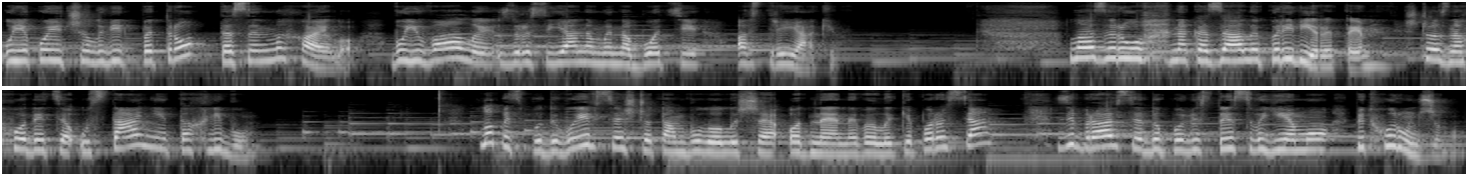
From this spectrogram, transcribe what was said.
у якої чоловік Петро та син Михайло воювали з росіянами на боці австріяків. Лазару наказали перевірити, що знаходиться у стані та хліву. Хлопець подивився, що там було лише одне невелике порося, зібрався доповісти своєму підхорунжому.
